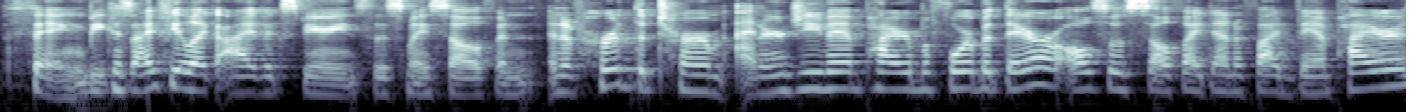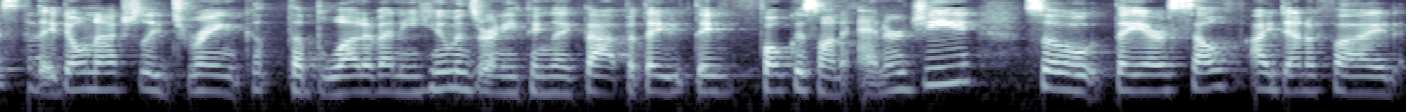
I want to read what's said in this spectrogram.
thing, because I feel like I've experienced this myself and, and I've heard the term energy vampire before, but there are also self-identified vampires. They don't actually drink the blood of any humans or anything like that, but they, they focus on energy. So they are self-identified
